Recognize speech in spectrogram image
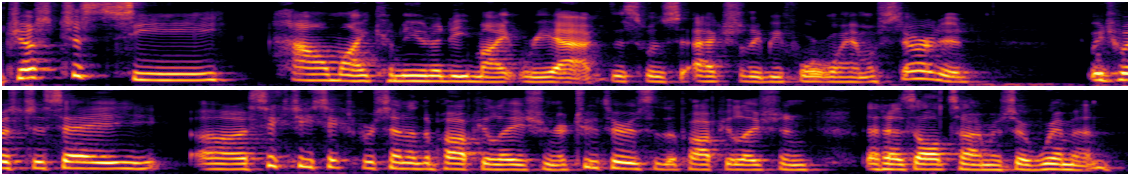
just to see how my community might react. This was actually before WHAM was started, which was to say uh, 66% of the population or two thirds of the population that has Alzheimer's are women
